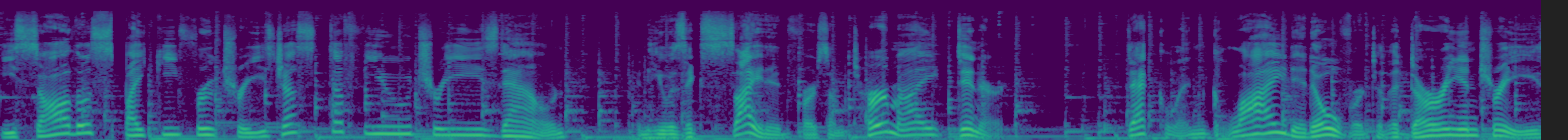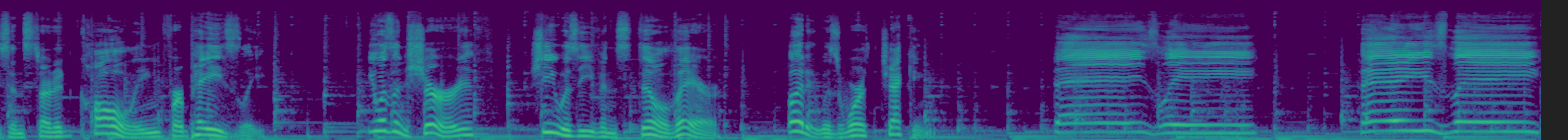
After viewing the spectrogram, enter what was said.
He saw those spiky fruit trees just a few trees down, and he was excited for some termite dinner. Declan glided over to the durian trees and started calling for Paisley. He wasn't sure if she was even still there, but it was worth checking. Paisley! Paisley!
